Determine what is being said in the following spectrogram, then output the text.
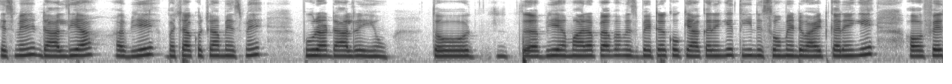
इसमें डाल दिया। अब ये बचा कुचा मैं इसमें पूरा डाल रही हूँ। तो अब ये हमारा अब हम इस बेटर को क्या करेंगे? तीन हिस्सों में डिवाइड करेंगे और फिर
